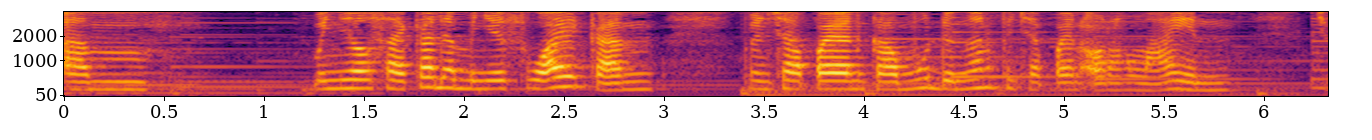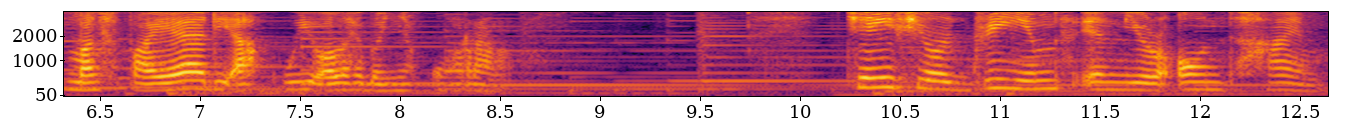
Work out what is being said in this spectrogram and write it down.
um, menyelesaikan dan menyesuaikan pencapaian kamu dengan pencapaian orang lain, cuma supaya diakui oleh banyak orang. Chase your dreams in your own time.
